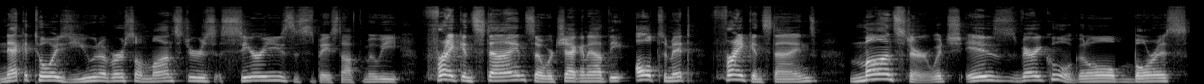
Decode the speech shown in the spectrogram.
NECA Toys Universal Monsters series. This is based off the movie Frankenstein, so we're checking out the ultimate Frankenstein's monster, which is very cool. Good old Boris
